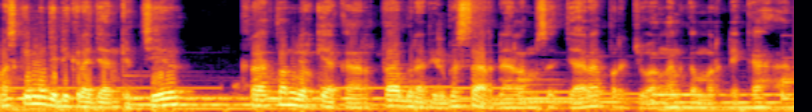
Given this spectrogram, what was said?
Meski menjadi kerajaan kecil, Keraton Yogyakarta beradil besar dalam sejarah perjuangan kemerdekaan.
